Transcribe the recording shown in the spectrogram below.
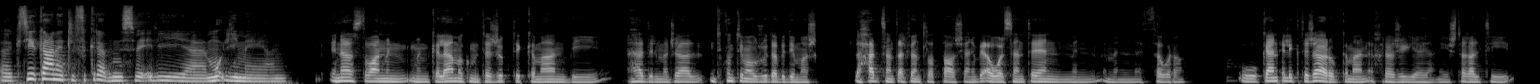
آه، كثير كانت الفكرة بالنسبة لي آه، مؤلمة يعني. إناس طبعا من من كلامك ومن تجربتك كمان بهذا المجال أنت كنت موجودة بدمشق لحد سنة 2013 يعني بأول سنتين من من الثورة. وكان لك تجارب كمان إخراجية يعني اشتغلتي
